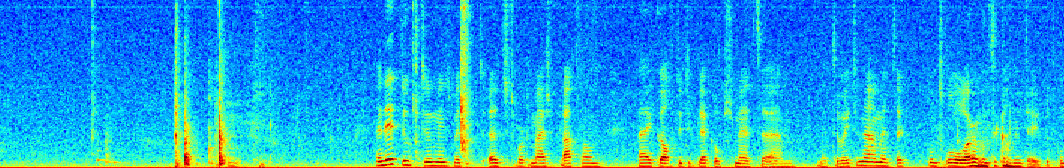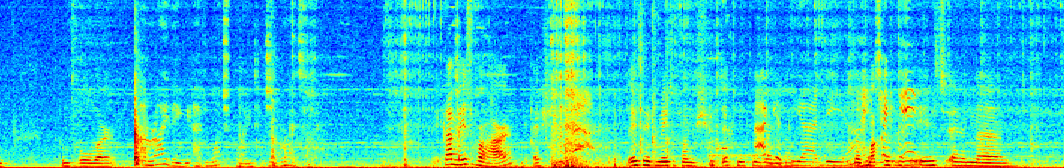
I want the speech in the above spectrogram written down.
En dit doe ik tenminste met het toetsenbord en muis in plaats van bij Call of Duty Black Ops met, ehm met hoe heet je nou, met de controller, want ik kan niet even met con controller. Arriving at Watchpoint Gibraltar. Ik ga meestal voor haar, actually. Deze heeft meestal van die shoot idea. dat check makkelijker is en ehm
